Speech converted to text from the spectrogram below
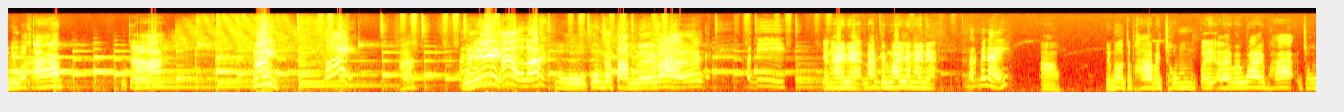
นอยู่ปะครับกูจ๋าเฮ้ยบอยฮะอยู่นี่อ้าวเหรอโอ้โหก้มสะต่ำเลยบ้าเอ้ยสวัสดี ยังไงเนี่ย นัดกันไว้ยังไงเนี่ย นัดไปไหน อ้าวเดี๋ยวบอกจะพาไปชมไปอะไรไปไหว้พระชม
